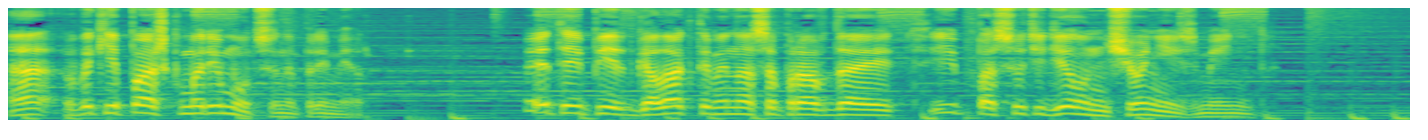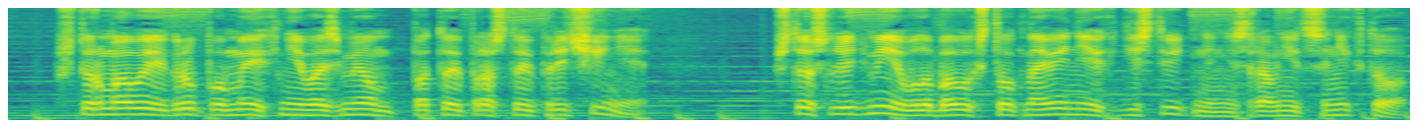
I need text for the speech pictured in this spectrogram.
а в экипаж к Маримутце, например. Это и перед галактами нас оправдает, и, по сути дела, ничего не изменит. В штурмовые группы мы их не возьмем по той простой причине, что с людьми в лобовых столкновениях действительно не сравнится никто.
